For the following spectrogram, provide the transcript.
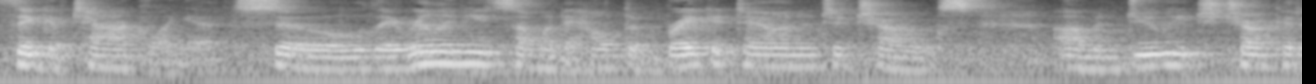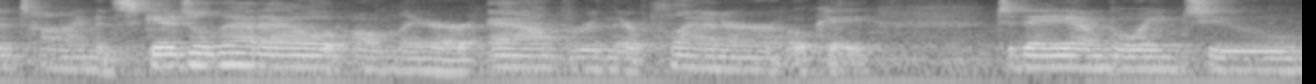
think of tackling it. So they really need someone to help them break it down into chunks. Um, and do each chunk at a time and schedule that out on their app or in their planner. Okay, today I'm going to,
